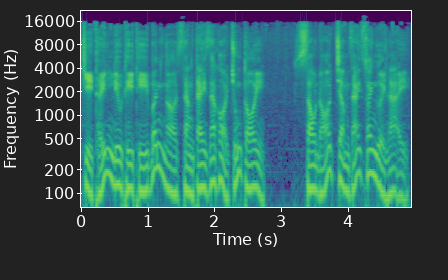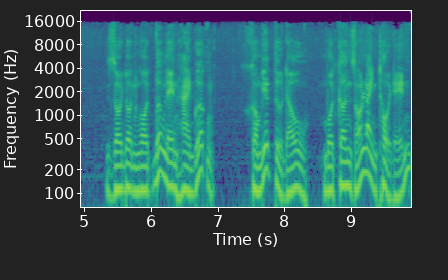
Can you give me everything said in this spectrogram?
Chỉ thấy Lưu Thị Thị bất ngờ giằng tay ra khỏi chúng tôi, sau đó chậm rãi xoay người lại, rồi đột ngột bước lên hai bước. Không biết từ đâu, một cơn gió lạnh thổi đến,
